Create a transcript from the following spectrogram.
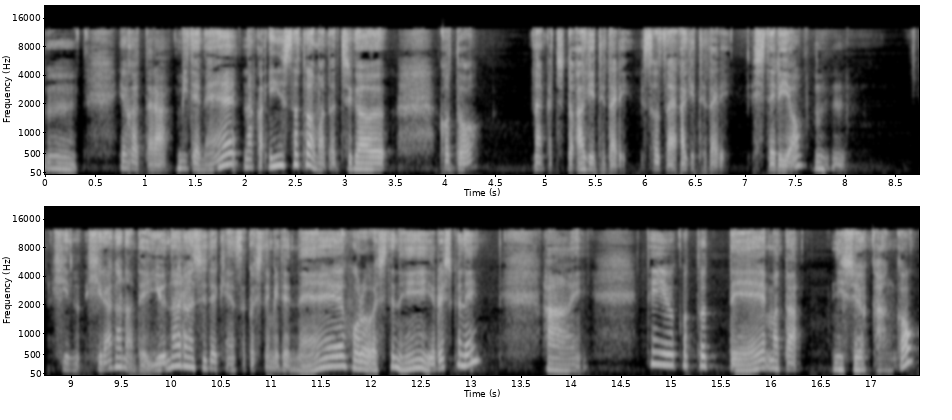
うん。よかったら見てね。なんかインスタとはまた違うことなんかちょっと上げてたり、素材上げてたりしてるよ。うんうん。ひ、ひらがなでゆならじで検索してみてね。フォローしてね。よろしくね。はい。っていうことで、また2週間後、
